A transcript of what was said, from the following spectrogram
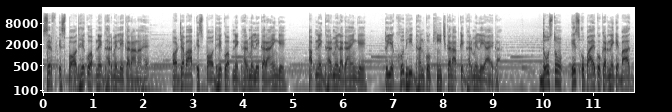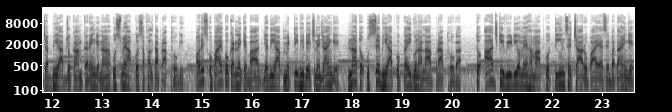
सिर्फ़ इस पौधे को अपने घर में लेकर आना है। और जब आप इस पौधे को अपने घर में लेकर आएँगे, अपने घर में लगाएँगे तो ये खुद ही धन को खींचकर आपके घर में ले आएगा। दोस्तों, इस उपाय को करने के बाद जब भी आप जो काम करेंगे ना, उसमें आपको सफलता प्राप्त होगी। और इस उपाय को करने के बाद यदि आप मिट्टी भी बेचने जाएँगे, ना तो उससे भी आपको कई गुना लाभ प्राप्त होगा। तो आज की वीडियो में हम आपको तीन से चार उपाय ऐसे बताएँगे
